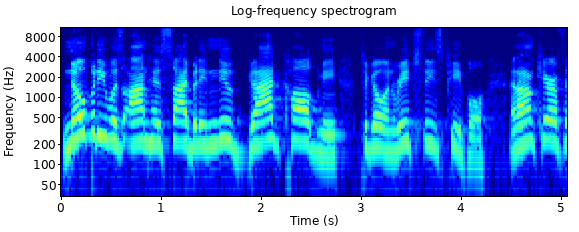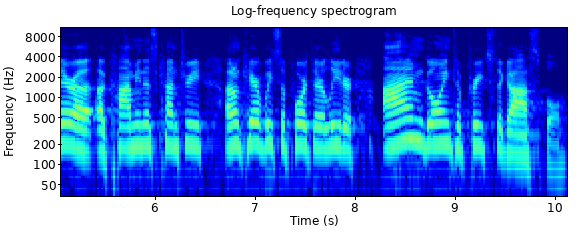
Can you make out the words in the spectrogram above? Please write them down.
Nobody was on his side, but he knew God called me to go and reach these people. And I don't care if they're a, a communist country, I don't care if we support their leader. I'm going to preach the gospel.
